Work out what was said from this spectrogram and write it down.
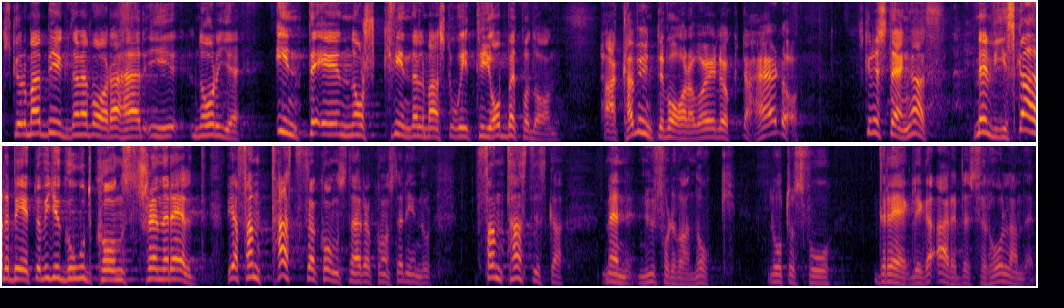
skulle de här byggnaderna vara här i Norge, inte en norsk kvinna eller man skulle gå till jobbet på dagen. Här kan vi inte vara, vad är lukta här då? Skulle stängas. Men vi ska arbeta och vi gör god konst generellt. Vi har fantastiska konstnärer och konstnärinnor. Fantastiska. Men nu får det vara nog. Låt oss få drägliga arbetsförhållanden.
